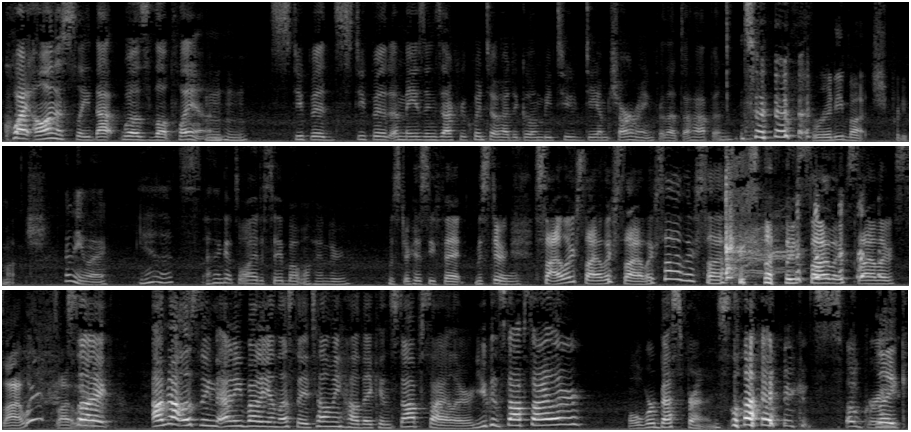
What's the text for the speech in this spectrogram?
quite honestly, that was the plan. hmm Stupid, stupid, amazing Zachary Quinto had to go and be too damn charming for that to happen. Pretty much. Pretty much. anyway, Yeah, that's. I think that's all I had to say about Mohinder. Mr. Hissy Fit. Mr. Cool. Sylar, Sylar, Sylar, Sylar, Sylar, Sylar, Sylar, Sylar, Sylar, Sylar. it's like I'm not listening to anybody unless they tell me how they can stop Sylar. You can stop Sylar. Well, we're best friends. like it's so great. Like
